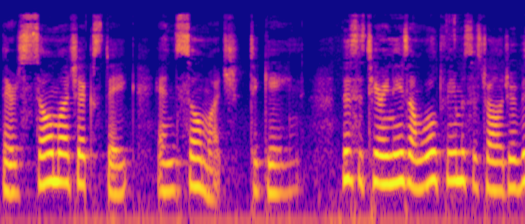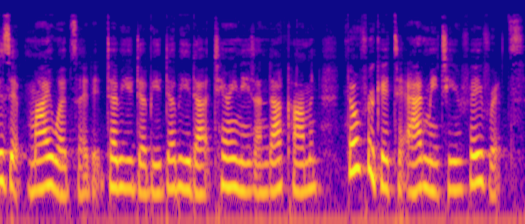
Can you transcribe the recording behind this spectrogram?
there's so much at stake and so much to gain. This is Terry Nazon, world famous astrologer. Visit my website at www.terrynazon.com and don't forget to add me to your favorites.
